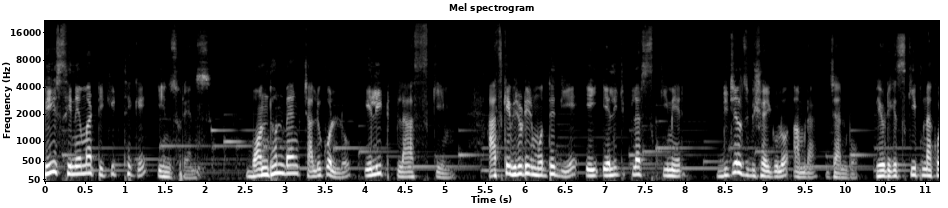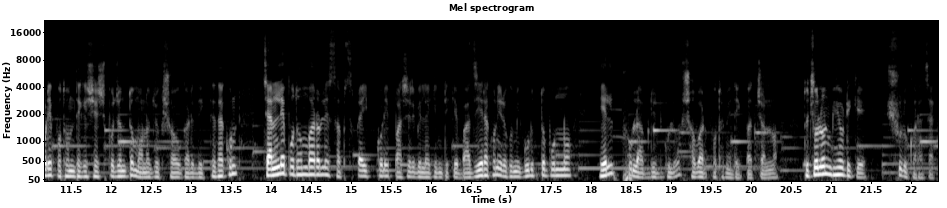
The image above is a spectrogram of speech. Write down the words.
ফ্রি সিনেমা টিকিট থেকে ইন্স্যুরেন্স। বন্ধন ব্যাংক চালু করল এলিট প্লাস স্কিম। আজকে ভিডিওটির মধ্যে দিয়ে এই এলিট প্লাস স্কিমের ডিটেলস বিষয়গুলো আমরা জানব। ভিডিওটিকে স্কিপ না করে প্রথম থেকে শেষ পর্যন্ত মনোযোগ সহকারে দেখতে থাকুন। চ্যানেলে প্রথমবার হলে সাবস্ক্রাইব করে পাশের বেলাইকিনটিকে বাজিয়ে রাখুন। এরকমই গুরুত্বপূর্ণ হেল্পফুল আপডেটগুলো সবার প্রথমে দেখবার জন্য। তো চলুন ভিডিওটিকে শুরু করা যাক।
